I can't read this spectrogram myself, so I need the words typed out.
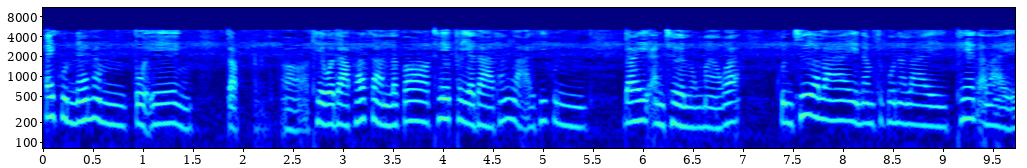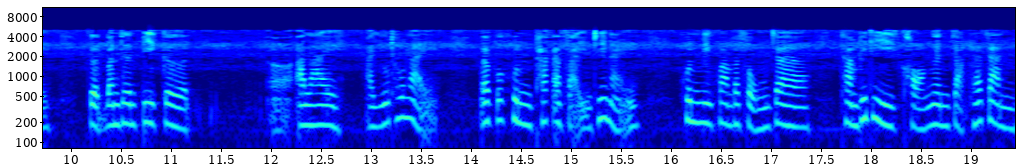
ให้คุณแนะนำตัวเองกับเเทวดาพระจันทร์แล้วก็เทพพยดาทั้งหลายที่คุณได้อัญเชิญลงมาว่า คุณชื่ออะไรนามสกุลอะไร เพศอะไร เกิดวันเดือนปีเกิดออะไร อายุเท่าไหร่ แล้วก็คุณพักอาศัยอยู่ที่ไหน คุณมีความประสงค์จะทำพิธีขอเงินจากพระจันทร์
